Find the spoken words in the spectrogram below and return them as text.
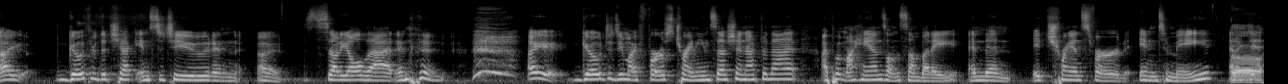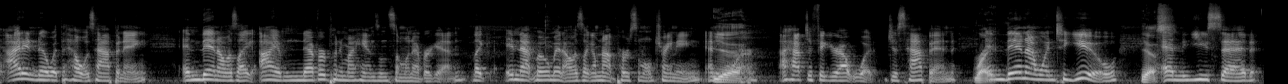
I go through the CHEK Institute and uh, study all that, and then I go to do my first training session. After that, I put my hands on somebody, and then it transferred into me, and I, did, uh. I didn't know what the hell was happening. And then I was like, I am never putting my hands on someone ever again. Like in that moment, I was like, I'm not personal training anymore. Yeah. I have to figure out what just happened. Right. And then I went to you. Yes. And you said,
